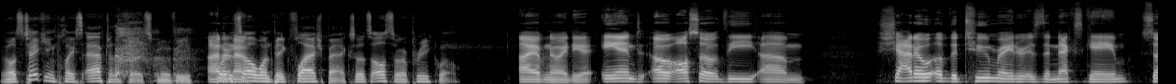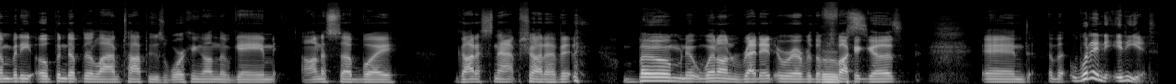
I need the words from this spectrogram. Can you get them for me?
Well, it's taking place after the first movie, I but don't it's know. all one big flashback, so it's also a prequel. I have no idea. And oh, also the um, Shadow of the Tomb Raider is the next game. Somebody opened up their laptop who's working on the game on a subway, got a snapshot of it, boom, and it went on Reddit or wherever the fuck it goes. And the, what an idiot!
